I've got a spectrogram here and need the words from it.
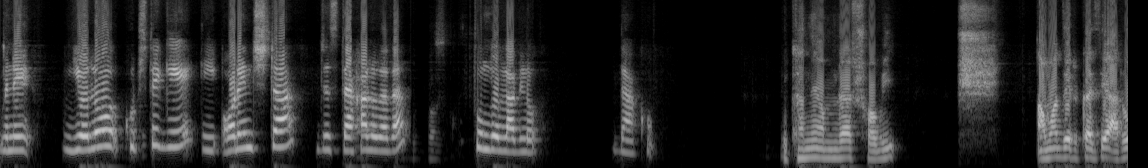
মানে ইয়েলো খুঁজতে গিয়ে এই অরেঞ্জটা জাস্ট দেখাল দাদা। সুন্দর লাগল। দেখো। এখানে আমরা সবই আমাদের কাছে আরও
